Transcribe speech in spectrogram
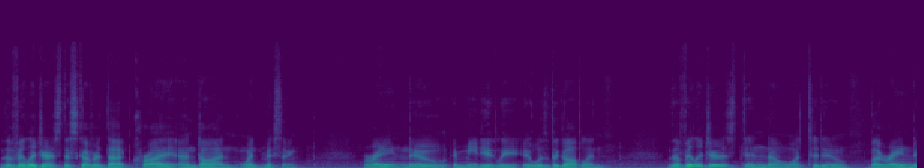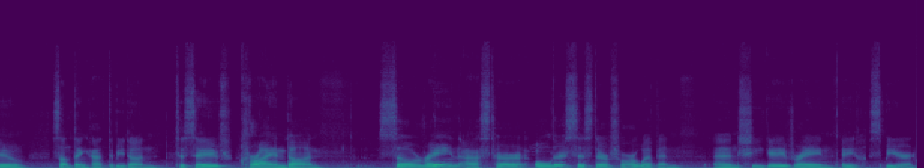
the villagers discovered that Cry and Dawn went missing. Rain knew immediately it was the goblin. The villagers didn't know what to do, but Rain knew something had to be done to save Cry and Dawn. So Rain asked her older sister for a weapon, and she gave Rain a spear.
